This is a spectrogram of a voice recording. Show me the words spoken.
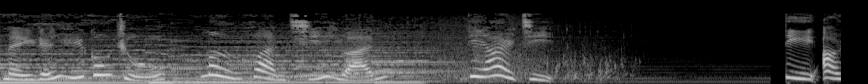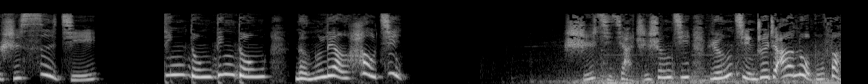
《美人鱼公主梦幻奇缘》第二季第二十四集。叮咚叮咚，能量耗尽，十几架直升机仍紧追着阿诺不放，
